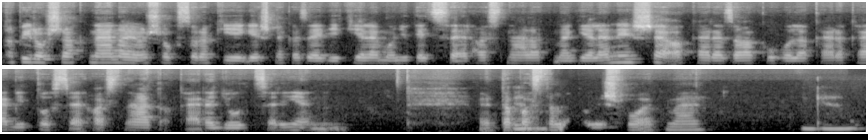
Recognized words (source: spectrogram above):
a pirosaknál nagyon sokszor a kiégésnek az egyik jele mondjuk egy szerhasználat megjelenése, akár az alkohol, akár a kábítószer használat, akár a gyógyszer, ilyen tapasztalatom is volt már. Igen.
